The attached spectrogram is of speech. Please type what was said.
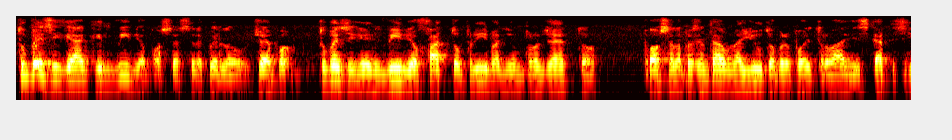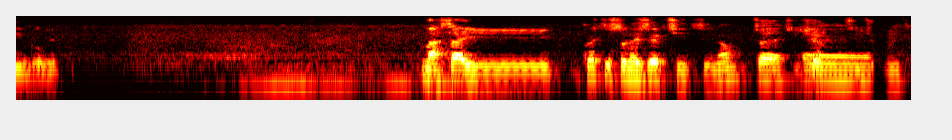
Tu pensi che anche il video possa essere quello? Cioè, po- tu pensi che il video fatto prima di un progetto possa rappresentare un aiuto per poi trovare gli scatti singoli? Ma sai, questi sono esercizi, no? Cioè, sì, certo, eh, sì, certo.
